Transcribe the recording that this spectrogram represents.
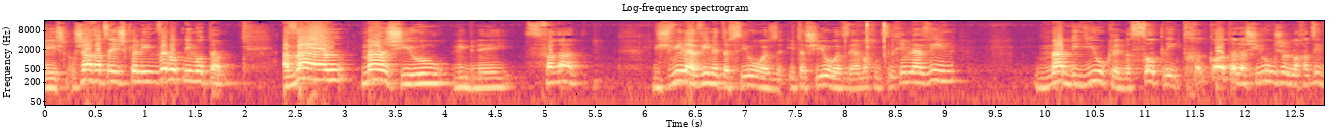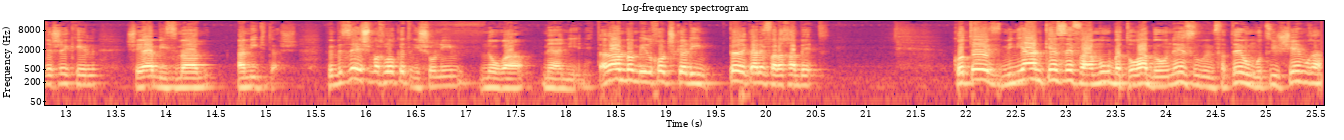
אה, שלושה חצי שקלים, ונותנים אותם. אבל מה השיעור לבני ספרד? בשביל להבין את השיעור הזה, את השיעור הזה, אנחנו צריכים להבין מה בדיוק לנסות להתחקות על השיעור של מחצית השקל שהיה בזמן המקדש. ובזה יש מחלוקת ראשונים נורא מעניינת. הרמב"ם בהלכות שקלים, פרק א' הלכה ב', כותב, מניין כסף האמור בתורה באונס ובמפתה ומוציא שם רע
